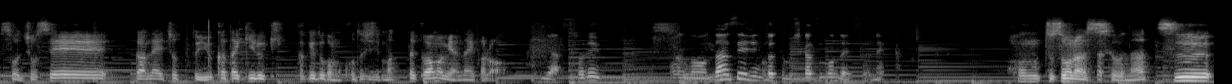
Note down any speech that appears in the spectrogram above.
そう、女性がね、ちょっと浴衣着るきっかけとかも今年で全く奄美はないから。いや、それ、あの、男性陣にとっても死活問題ですよね。本当そうなんですよ。夏、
